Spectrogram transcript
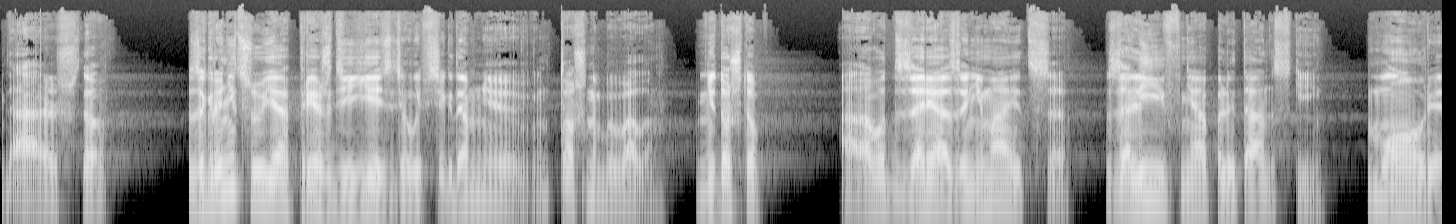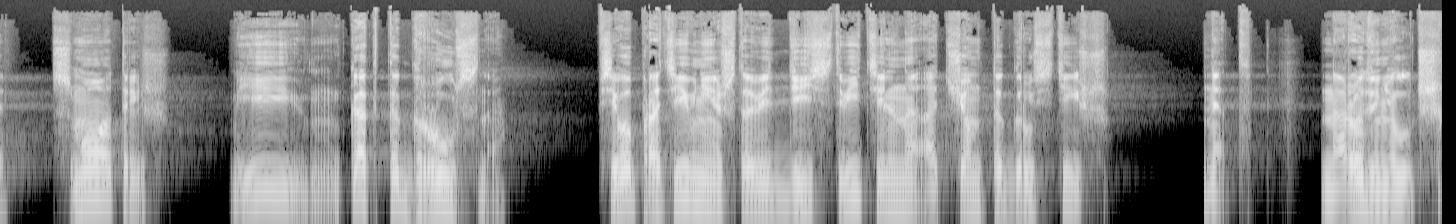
Да, что... За границу я прежде ездил, и всегда мне тошно бывало. Не то что... А вот заря занимается, залив неаполитанский, море, смотришь, и как-то грустно. Всего противнее, что ведь действительно о чем-то грустишь. Нет, на родине лучше.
